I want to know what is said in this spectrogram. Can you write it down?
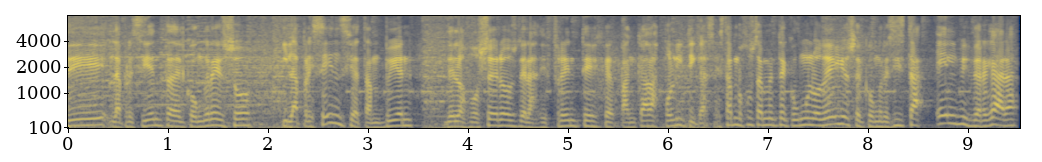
de la presidenta del Congreso y la presencia también de los voceros de las diferentes bancadas políticas. Estamos justamente con uno de ellos, el congresista Elvis Vergara,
